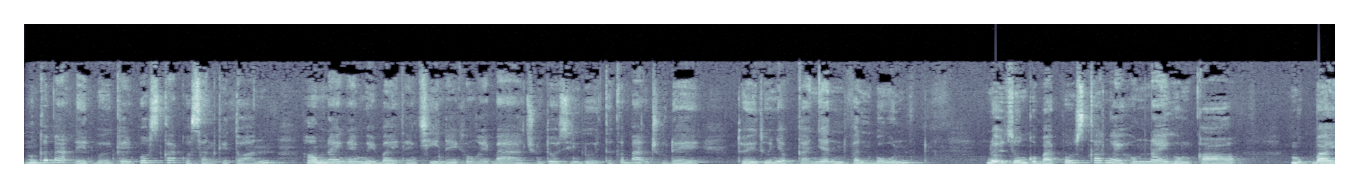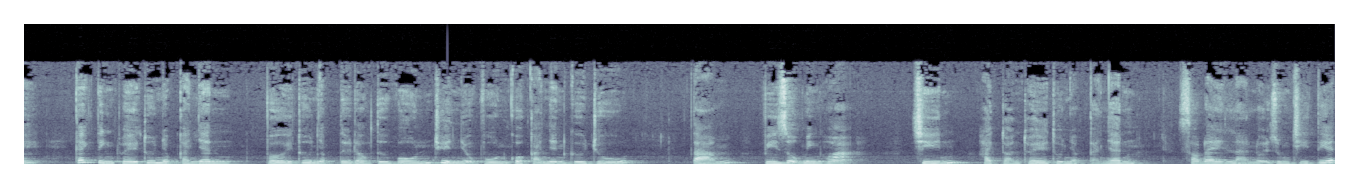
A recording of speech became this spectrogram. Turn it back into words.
Mừng các bạn đến với kênh Postcard của Sàn Kế Toán. Hôm nay ngày 17 tháng 9 2023, chúng tôi xin gửi tới các bạn chủ đề Thuế thu nhập cá nhân phần 4. Nội dung của bài Postcard ngày hôm nay gồm có Mục 7. Cách tính thuế thu nhập cá nhân với thu nhập từ đầu tư vốn, chuyển nhượng vốn của cá nhân cư trú. 8. Ví dụ minh họa. 9. Hạch toán thuế thu nhập cá nhân. Sau đây là nội dung chi tiết.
